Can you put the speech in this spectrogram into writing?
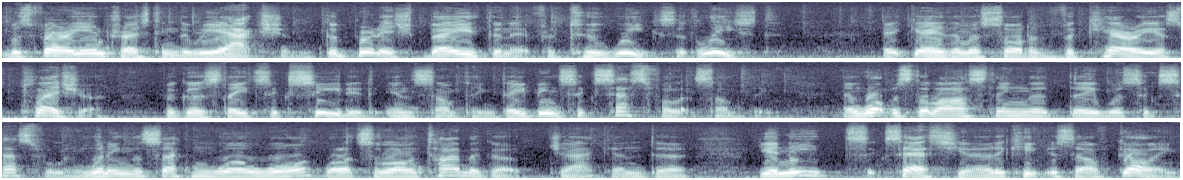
was very interesting, the reaction. The British bathed in it for two weeks at least. It gave them a sort of vicarious pleasure because they'd succeeded in something. They'd been successful at something. And what was the last thing that they were successful in? Winning the Second World War? Well, it's a long time ago, Jack, and uh, you need success, you know, to keep yourself going.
